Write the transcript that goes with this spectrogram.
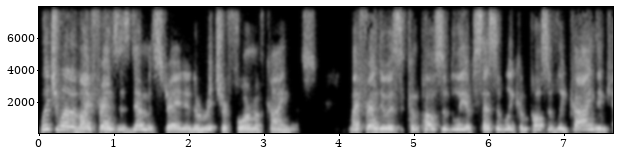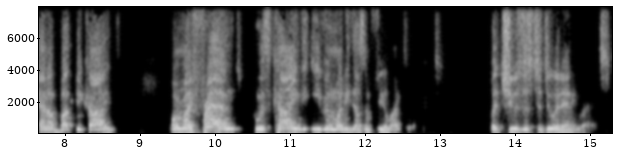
Which one of my friends has demonstrated a richer form of kindness? My friend who is compulsively, obsessively, compulsively kind and cannot but be kind? Or my friend who is kind even when he doesn't feel like doing it, but chooses to do it anyways?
